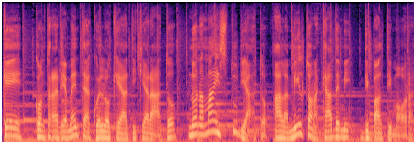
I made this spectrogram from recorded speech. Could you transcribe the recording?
che, contrariamente a quello che ha dichiarato, non ha mai studiato alla Milton Academy di Baltimora.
